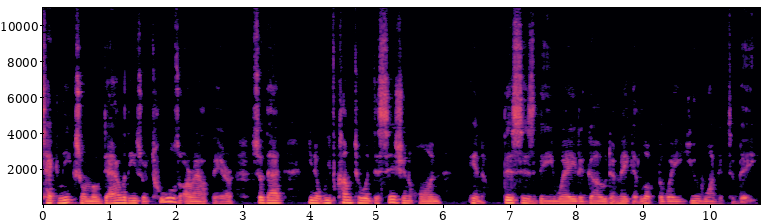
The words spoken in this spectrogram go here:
techniques or modalities or tools are out there so that you know we've come to a decision on you know this is the way to go to make it look the way you want it to be.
